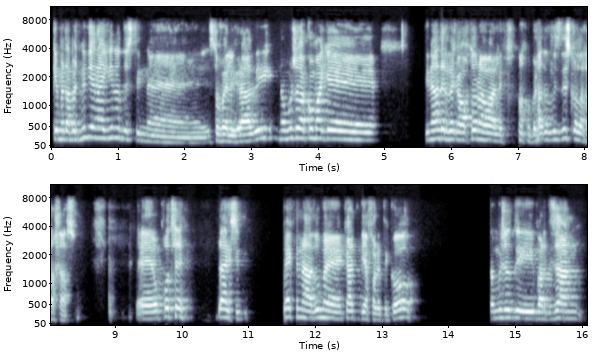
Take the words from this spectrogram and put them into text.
και με τα παιχνίδια να γίνονται στην, ε, στο Βελιγράδι, νομίζω ακόμα και την Άντερ 18 να βάλει ο Μπράτοβιτς δύσκολα θα χάσουμε. Ε, οπότε, εντάξει, μέχρι να δούμε κάτι διαφορετικό, νομίζω ότι η Παρτιζάν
